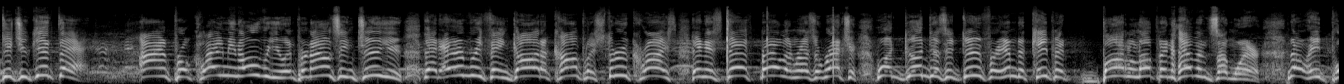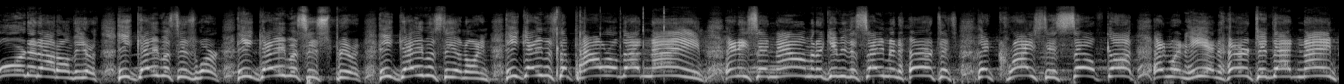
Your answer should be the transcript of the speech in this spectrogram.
Did you get that? I am proclaiming over you and pronouncing to you that everything God accomplished through Christ in his death, burial, and resurrection, what good does it do for him to keep it bottled up in heaven somewhere? No, he poured it out on the earth. He gave us his word. He gave us his spirit. He gave us the anointing. He gave us the power of that name. And he said, Now I'm going to give you the same inheritance that Christ is self God. And when he inherited that name,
